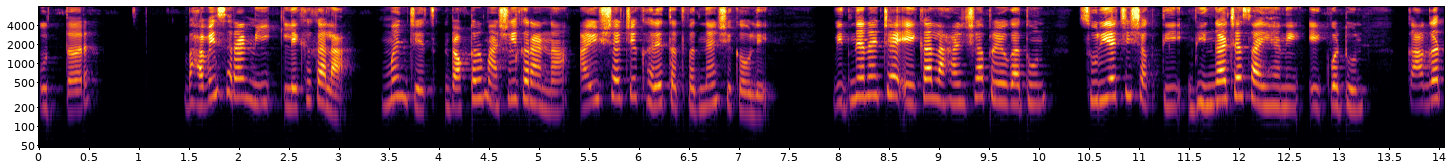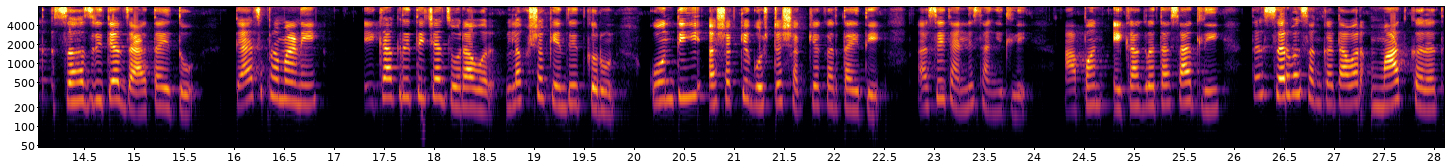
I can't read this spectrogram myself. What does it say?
उत्तर भावे सरांनी लेखकाला म्हणजेच डॉक्टर माशेलकरांना आयुष्याचे खरे तत्त्वज्ञान शिकवले. विज्ञानाच्या एका लहानशा प्रयोगातून सूर्याची शक्ती भिंगाच्या साह्याने एकवटून कागद सहजरित्या जाळता येतो. त्याचप्रमाणे एकाग्रतेच्या जोरावर लक्ष केंद्रित करून कोणतीही अशक्य गोष्ट शक्य करता येते असे त्यांनी सांगितले. आपण एकाग्रता साधली तर सर्व संकटावर मात करत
